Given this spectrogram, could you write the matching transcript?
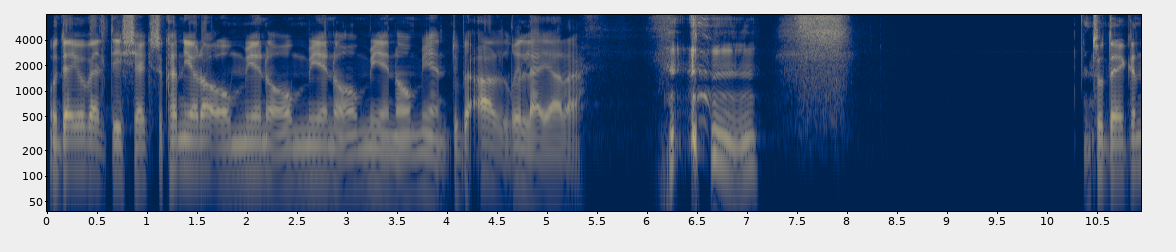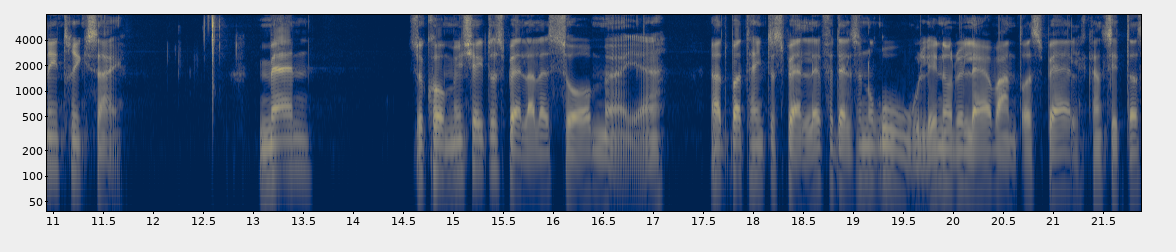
Og det er jo veldig kjekt. Så kan du gjøre det om igjen og om igjen og om igjen. og om igjen. Du blir aldri lei av det. så det kan jeg trygt si. Men så kommer ikke jeg til å spille det så mye. Jeg hadde bare tenkt å spille for det er litt sånn rolig når du ler av andre spill. Kan sitte og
